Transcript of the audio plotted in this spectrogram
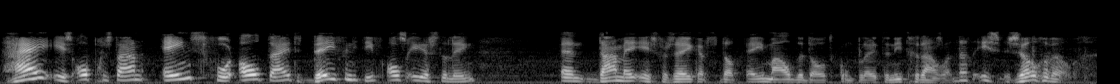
hij is opgestaan eens voor altijd, definitief als eersteling. En daarmee is verzekerd dat eenmaal de dood compleet niet gedaan zal Dat is zo geweldig.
